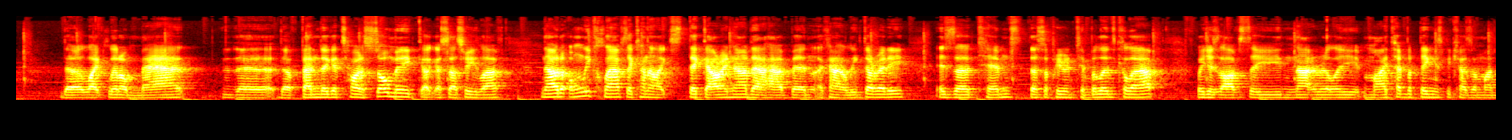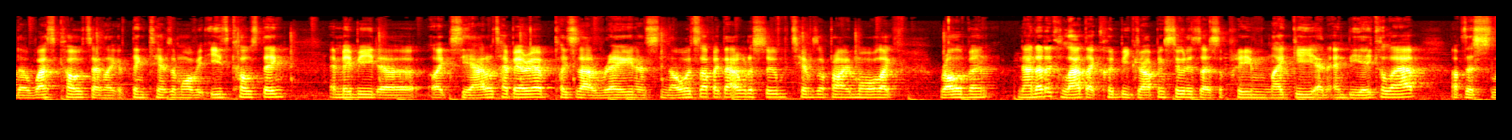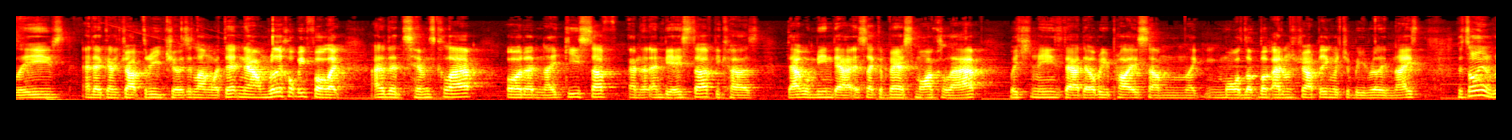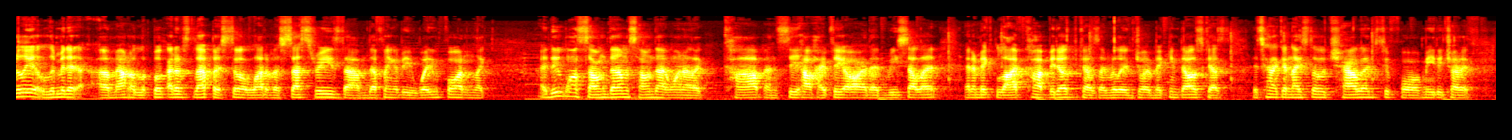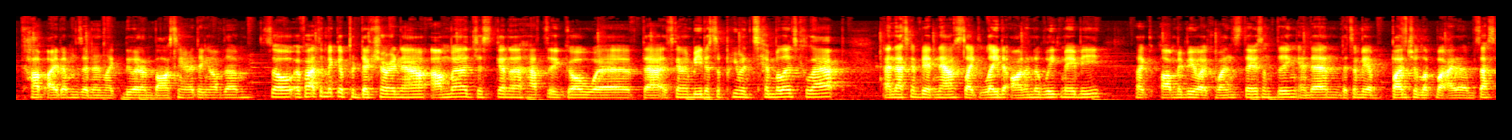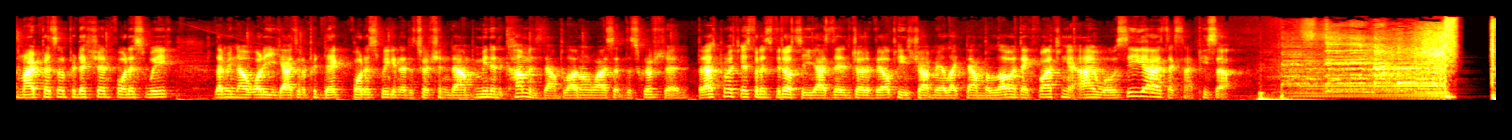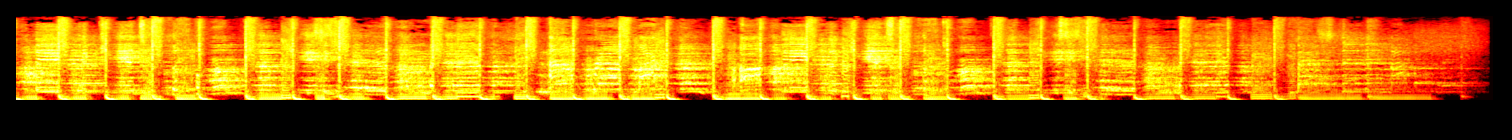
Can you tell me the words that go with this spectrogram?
the like little mat, the the Fender guitar. There's so many like, accessories left. Now the only collabs that kind of like stick out right now that have been uh, kind of leaked already is the Tim's, the Supreme Timberlands collab which is obviously not really my type of thing is because I'm on the west coast and like I think Tim's are more of an east coast thing and maybe the like Seattle type area places that rain and snow and stuff like that I would assume Tim's are probably more like relevant. Now another collab that could be dropping soon is the Supreme Nike and NBA collab of the sleeves and they're gonna drop three jerseys along with it. Now I'm really hoping for like either the Tim's collab or the Nike stuff and the NBA stuff because that would mean that it's like a very small collab which means that there'll be probably some like more lookbook items dropping, which would be really nice. There's only a really a limited amount of lookbook items left, but still a lot of accessories that I'm definitely gonna be waiting for. And like, I do want some of them, some that I want to like cop and see how hype they are, and then resell it, and then make live cop videos because I really enjoy making those because it's kind of like a nice little challenge to, for me to try to cop items and then like do an unboxing and everything of them. So if I have to make a prediction right now, I'm gonna just gonna have to go with that. It's gonna be the Supreme and Timberlands collab and that's gonna be announced like later on in the week maybe. Like uh, maybe like Wednesday or something and then there's gonna be a bunch of lookbook items. That's my personal prediction for this week. Let me know what are you guys gonna predict for this week in the description down I mean in the comments down below. I don't know why I said description but that's pretty much it for this video. So you guys did enjoy the video please drop me a like down below and thanks for watching and I will see you guys next time. Peace out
